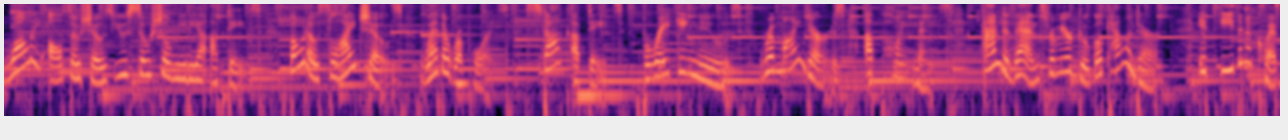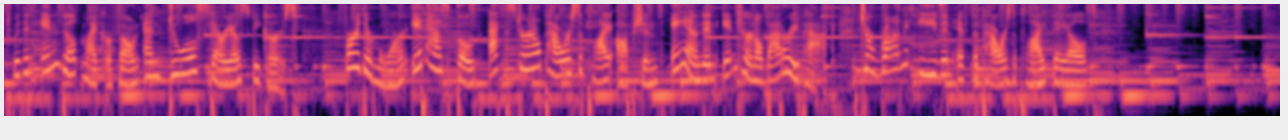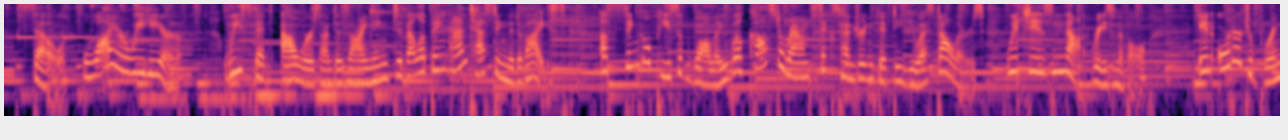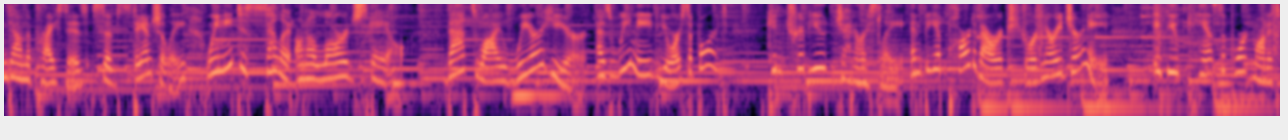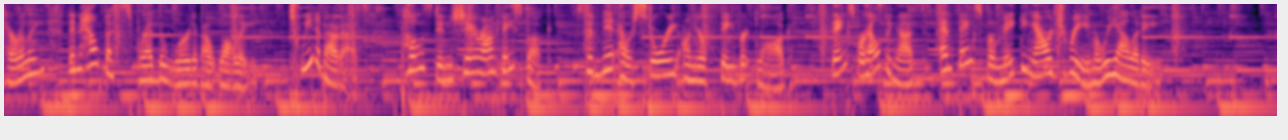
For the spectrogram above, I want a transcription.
Walley also shows you social media updates, photo slideshows, weather reports, stock updates, breaking news, reminders, appointments, and events from your Google Calendar. It's even equipped with an inbuilt microphone and dual stereo speakers. Furthermore, it has both external power supply options and an internal battery pack to run even if the power supply fails. So, why are we here? We spent hours on designing, developing, and testing the device. A single piece of Walley will cost around 650 US dollars, which is not reasonable. In order to bring down the prices substantially, we need to sell it on a large scale. That's why we're here, as we need your support. Contribute generously and be a part of our extraordinary journey. If you can't support monetarily, then help us spread the word about Walley. Tweet about us, post and share on Facebook, submit our story on your favorite blog. Thanks for helping us, and thanks for making our dream a reality.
